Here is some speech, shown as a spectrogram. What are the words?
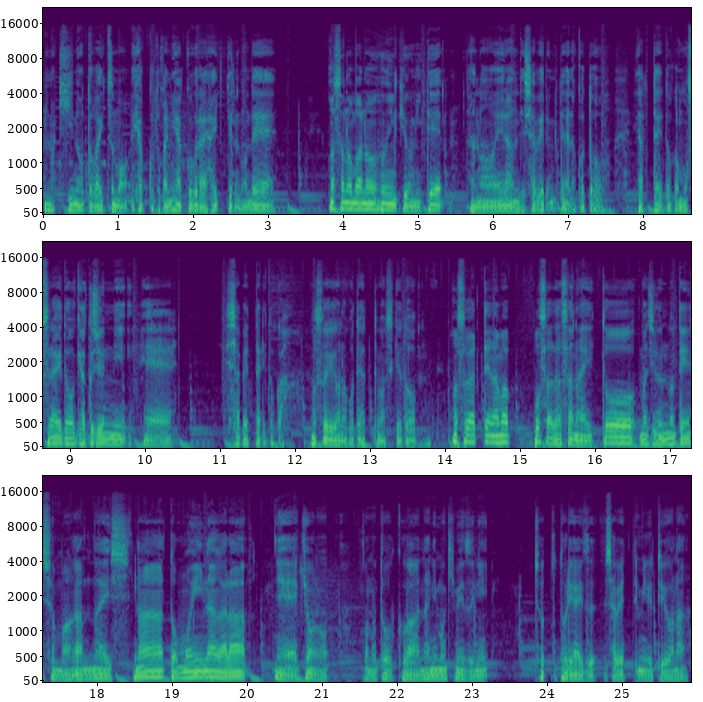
まあキーノートがいつも100個とか200個ぐらい入ってるので、まあ、その場の雰囲気を見て、あの、選んで喋るみたいなことをやったりとか、もうスライドを逆順に、えー、喋ったりとか、まあ、そういうようなことやってますけど、まあ、そうやって生っぽさ出さないと、まあ、自分のテンションも上がんないしなと思いながら、えー、今日のこのトークは何も決めずに、ちょっととりあえず喋ってみるというような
